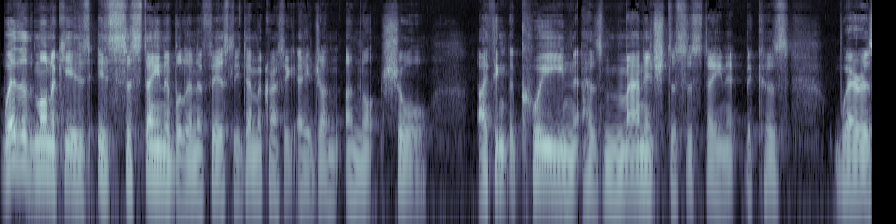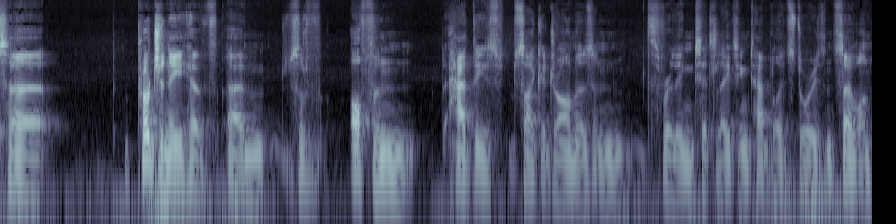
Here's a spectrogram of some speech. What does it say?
Whether the monarchy is, is sustainable in a fiercely democratic age, I'm, I'm not sure. I think the Queen has managed to sustain it because, whereas her progeny have um, sort of often had these psychodramas and thrilling, titillating tabloid stories and so on,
